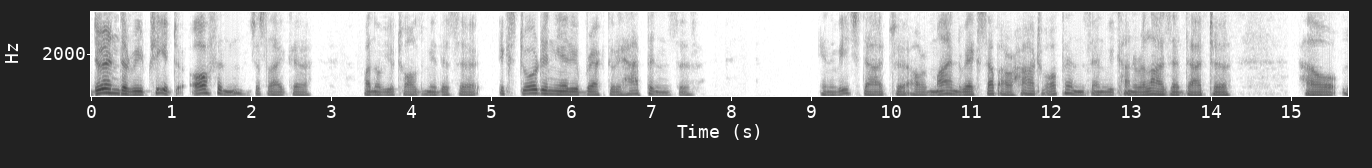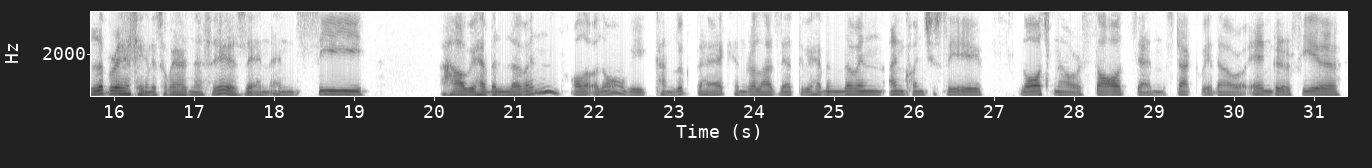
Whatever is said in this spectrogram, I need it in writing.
during the retreat, often, just like uh, one of you told me, this uh, extraordinary breakthrough happens uh, in which that uh, our mind wakes up, our heart opens, and we kind of realize that that uh, how liberating this awareness is, and and see how we have been living all along. We can look back and realize that we have been living unconsciously, lost in our thoughts, and stuck with our anger, fear,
